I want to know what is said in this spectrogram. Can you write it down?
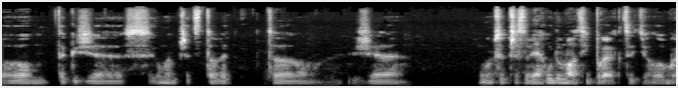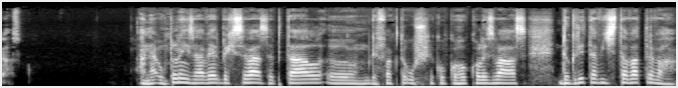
um, takže si umím představit, uh, že umím si představit nějakou domácí projekci těchto obrázků. A na úplný závěr bych se vás zeptal, eh, de facto už jako kohokoliv z vás, dokdy ta výstava trvá?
